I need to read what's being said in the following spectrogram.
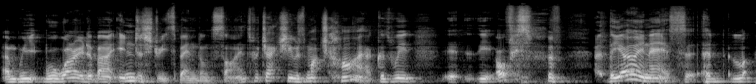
and we were worried about industry spend on science, which actually was much higher because we, the office of the ONS had lo-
